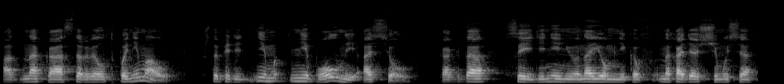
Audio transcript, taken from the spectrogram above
Однако Астервелд понимал, что перед ним не полный осел. Когда соединению наемников, находящемуся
